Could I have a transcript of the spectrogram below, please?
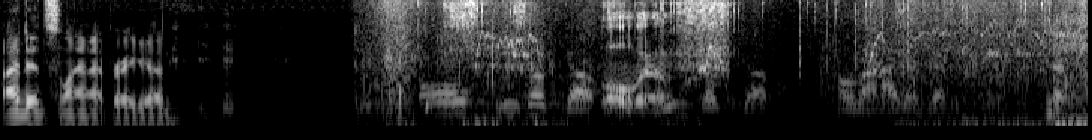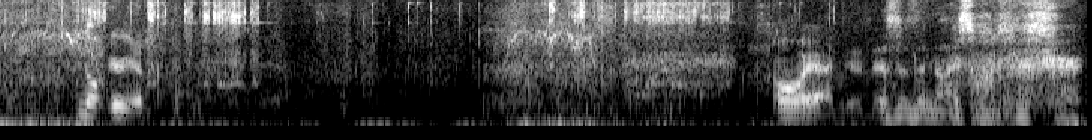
I did slam it pretty good. Oh, he's hooked up. Oh yeah. He's hooked up. Hold on, I gotta grab the thing. Grab the thing. No, you're good. Oh yeah, dude, this is a nice one for sure.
